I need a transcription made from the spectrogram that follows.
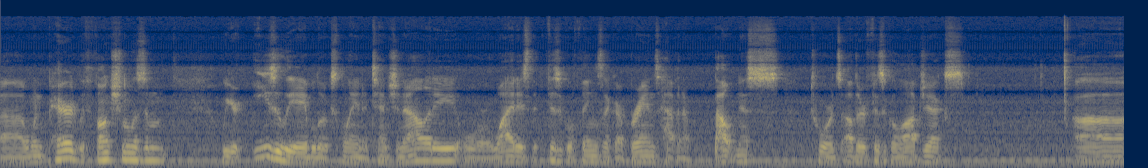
Uh, when paired with functionalism, we are easily able to explain intentionality or why it is that physical things like our brains have an aboutness towards other physical objects. Uh,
